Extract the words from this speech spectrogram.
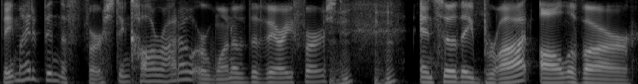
they might have been the first in Colorado or one of the very 1st and so they brought all of our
